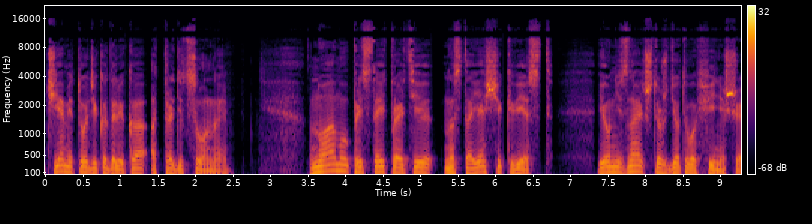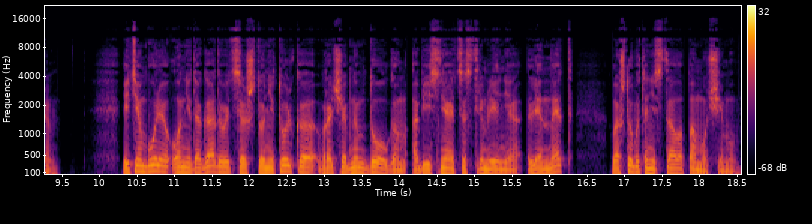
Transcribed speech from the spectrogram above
чья методика далека от традиционной. Нуаму предстоит пройти настоящий квест, и он не знает, что ждет его в финише. И тем более он не догадывается, что не только врачебным долгом объясняется стремление Ленет во что бы то ни стало помочь ему.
